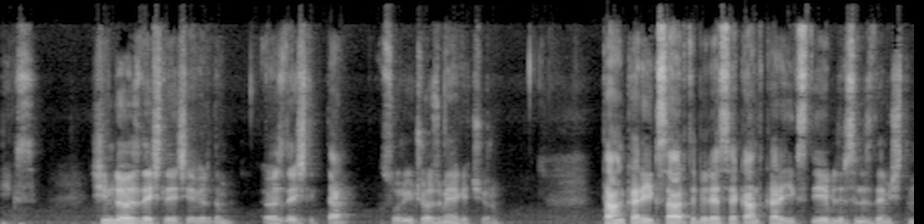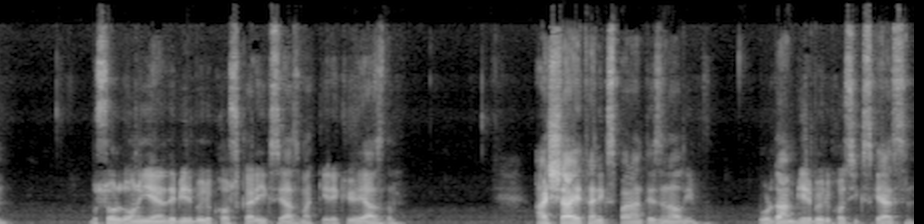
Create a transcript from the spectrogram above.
X. Şimdi özdeşliğe çevirdim. Özdeşlikten soruyu çözmeye geçiyorum. Tan kare x artı 1'e sekant kare x diyebilirsiniz demiştim. Bu soruda onun yerine de 1 bölü cos kare x yazmak gerekiyor. Yazdım. Aşağıya tan x parantezini alayım. Buradan 1 bölü cos x gelsin.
